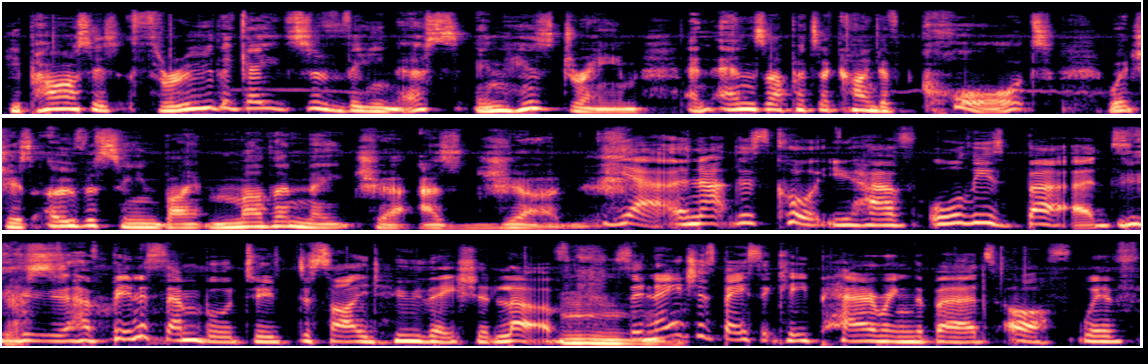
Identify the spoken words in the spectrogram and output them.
He passes through the gates of Venus in his dream and ends up at a kind of court which is overseen by Mother Nature as judge. Yeah, and at this court, you have all these birds Yes. who have been assembled to decide who they should love. Mm. So nature's basically pairing the birds off with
